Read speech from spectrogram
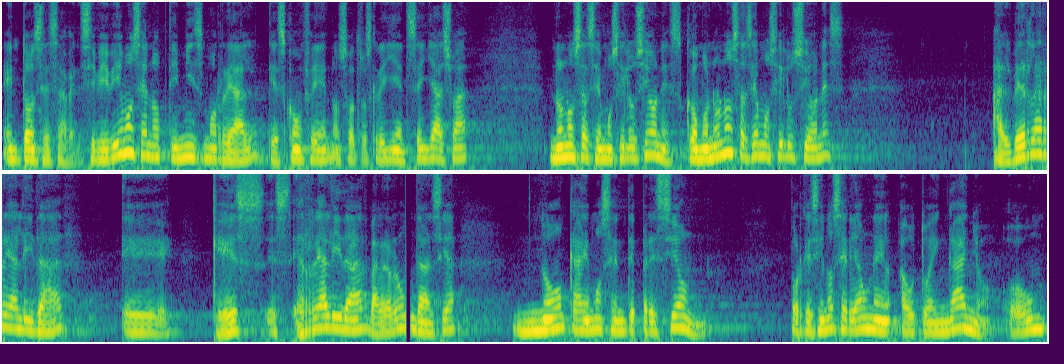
Entonces, a ver, si vivimos en optimismo real, que es con fe, nosotros creyentes en Yahshua, no nos hacemos ilusiones. Como no nos hacemos ilusiones, al ver la realidad, eh, que es, es, realidad, valga la redundancia, no caemos en depresión, porque si no sería un autoengaño o un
